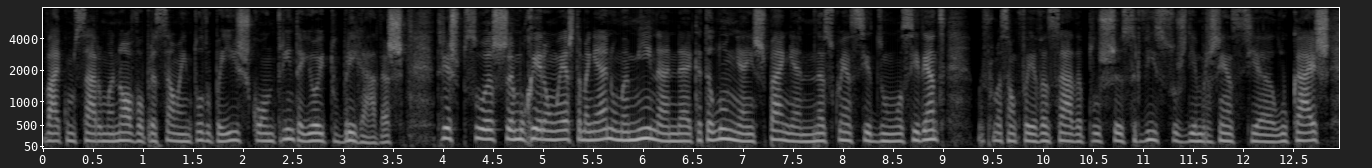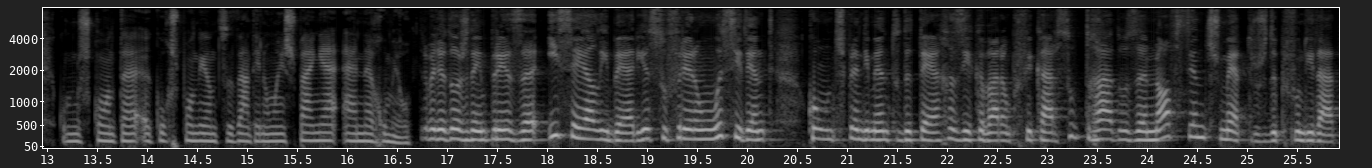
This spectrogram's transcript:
vai começar uma nova operação em todo o país com 38 brigadas. Três pessoas morreram esta manhã numa mina na Catalunha, em Espanha, na sequência de um acidente. Uma informação que foi avançada pelos serviços de emergência locais, como nos conta a correspondente da Antena 1 em Espanha, Ana Romeu. Trabalhadores da empresa ICL Ibéria sofreram um acidente com um desprendimento de terras e acabaram por ficar subterrados a 900 metros de profundidade.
